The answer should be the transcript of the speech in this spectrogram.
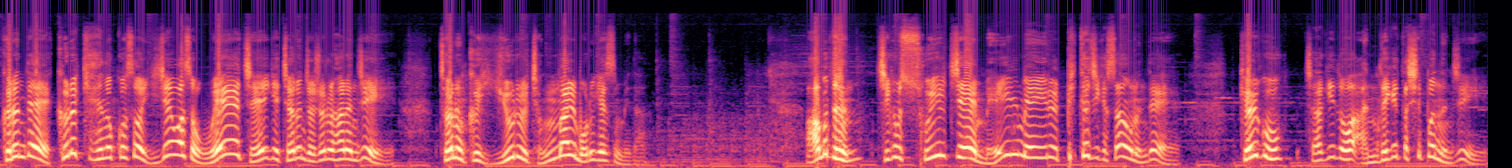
그런데 그렇게 해놓고서 이제 와서 왜 저에게 저런 저주를 하는지 저는 그 이유를 정말 모르겠습니다. 아무튼 지금 수일째 매일매일을 피터지게 싸우는데 결국 자기도 안 되겠다 싶었는지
